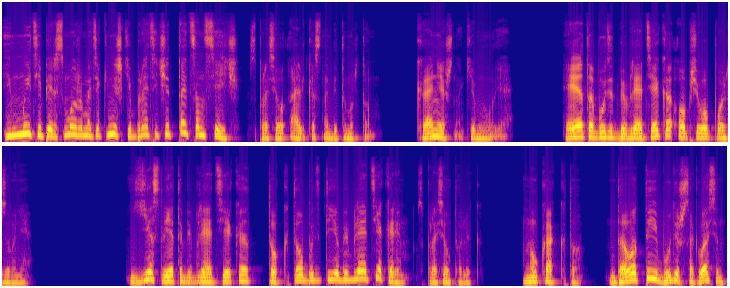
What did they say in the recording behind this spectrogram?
«И мы теперь сможем эти книжки брать и читать, Сансейч?» — спросил Алька с набитым ртом. «Конечно», — кивнул я. «Это будет библиотека общего пользования». «Если это библиотека, то кто будет ее библиотекарем?» — спросил Толик. «Ну как кто? Да вот ты и будешь, согласен?»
